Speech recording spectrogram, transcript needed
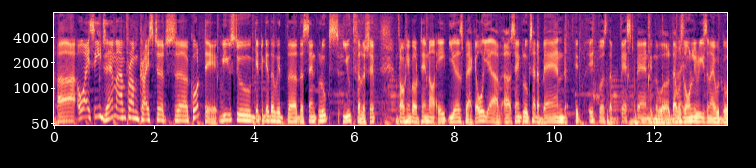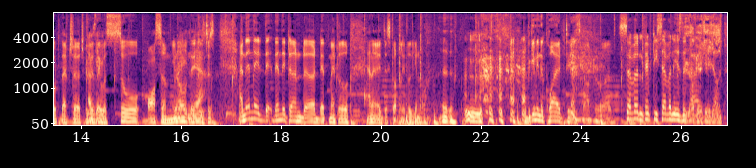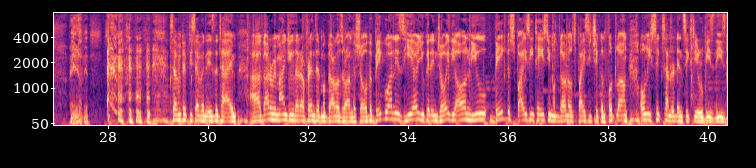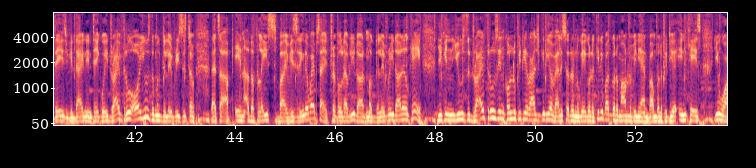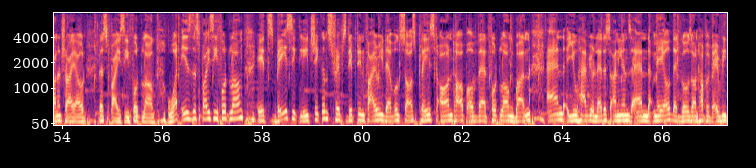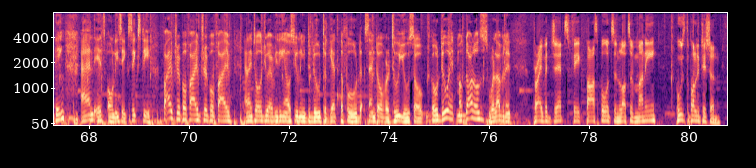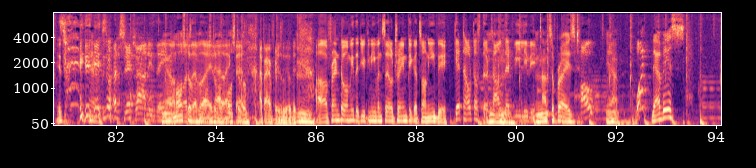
Uh, oh, I see, Jim. I'm from Christchurch, uh, Corte. We used to get together with uh, the St. Luke's Youth Fellowship. I'm talking about 10 or 8 years back. Oh, yeah. Uh, St. Luke's had a band. It, it was the best band in the world. That was the only reason I would go to that church because Okay. they were so awesome. You know, Right, they yeah. just, just. And then they, they then they turned uh, death metal, and then it just got a little, you know. Uh, it became an acquired taste after a while. 757 is the time. 757 is the time. Uh, Got to remind you that our friends at McDonald's are on the show. The big one is here. You can enjoy the all new, big, spicy, tasty McDonald's spicy chicken footlong. Only 660 rupees these days. You can dine in, take away, drive through, or use the McDelivery system that's up in the place by visiting their website www.mcdelivery.lk. You can use the drive throughs in Kollupiti, Rajgiri, Welisara, Nugego, Kiribati, Mount Lavinia, and Bambalapitiya in case you want to try out the spicy footlong. What is the spicy footlong? It's basically chicken strips dipped in fiery devil sauce placed on top of that foot long bun, and you have your lettuce, onions, and mayo that goes on top of everything, and it's only 660. Five triple five triple five, and I told you everything else you need to do to get the food sent over to you. So go do it. McDonald's, we're loving it. Private jets, fake passports, and lots of money. Who's the politician? Is, is what Sheshan is saying. Yeah, most of them, most of I them, like most of them. I paraphrase a little bit. A friend told me that you can even sell train tickets on eBay. Get out of the town hmm. that we live in. Not surprised. How? Yeah. What? Davis.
